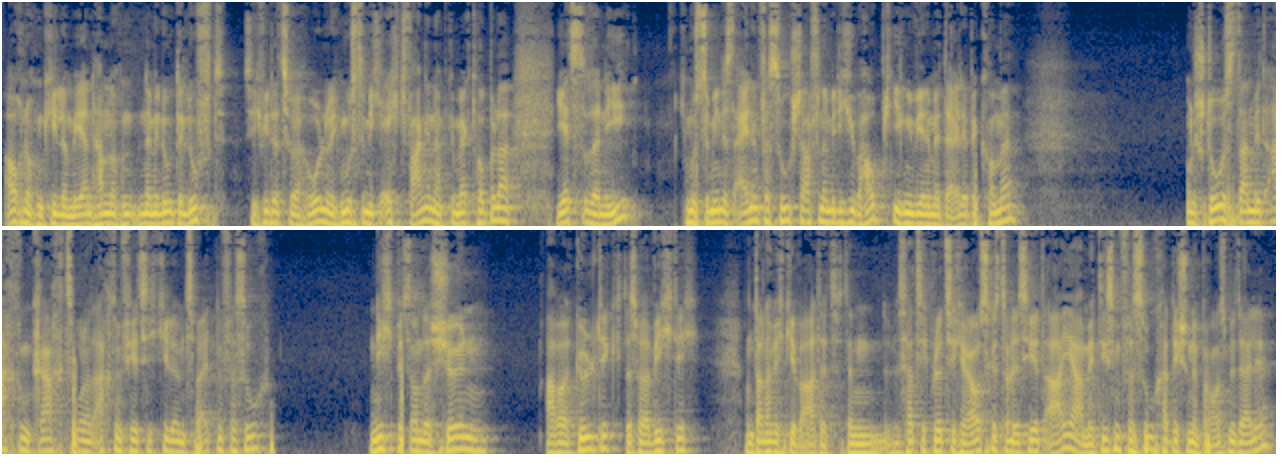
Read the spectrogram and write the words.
auch noch ein Kilo mehr und haben noch eine Minute Luft sich wieder zu erholen. Und ich musste mich echt fangen, habe gemerkt, hoppala, jetzt oder nie. Ich muss zumindest einen Versuch schaffen, damit ich überhaupt irgendwie eine Medaille bekomme. Und stoß dann mit Ach und Krach 248 Kilo im zweiten Versuch. Nicht besonders schön, aber gültig, das war wichtig. Und dann habe ich gewartet, denn es hat sich plötzlich herauskristallisiert, ah ja, mit diesem Versuch hatte ich schon eine Bronzemedaille.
